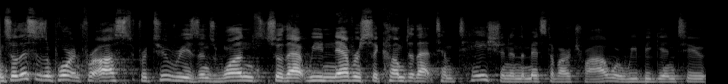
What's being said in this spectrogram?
And so, this is important for us for two reasons. One, so that we never succumb to that temptation in the midst of our trial where we begin to,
